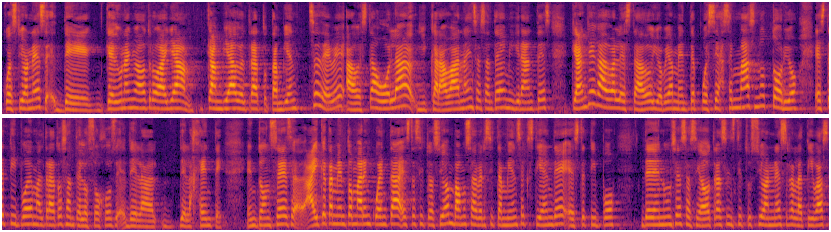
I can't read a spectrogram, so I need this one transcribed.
cuestiones de que de un año a otro haya cambiado el trato. También se debe a esta ola y caravana incesante de migrantes que han llegado al Estado y obviamente pues se hace más notorio este tipo de maltratos ante los ojos de la, de la gente. Entonces hay que también tomar en cuenta esta situación. Vamos a ver si también se extiende este tipo de denuncias hacia otras instituciones relativas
